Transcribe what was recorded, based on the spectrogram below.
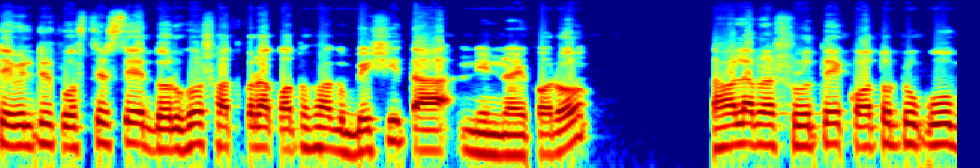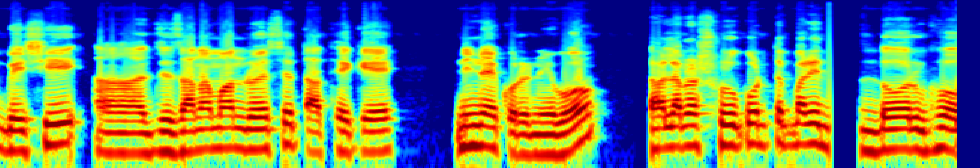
টেবিলটির প্রস্থের চেয়ে দৈর্ঘ্য শতকরা কত ভাগ বেশি তা নির্ণয় করো। তাহলে আমরা শুরুতে কতটুকু বেশি যে জানামান রয়েছে তা থেকে নির্ণয় করে নেব। তাহলে আমরা শুরু করতে পারি দৈর্ঘ্য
